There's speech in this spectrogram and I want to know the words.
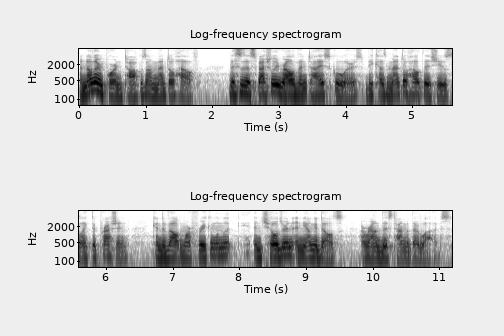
Another important talk was on mental health. This is especially relevant to high schoolers because mental health issues like depression can develop more frequently in children and young adults around this time of their lives.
